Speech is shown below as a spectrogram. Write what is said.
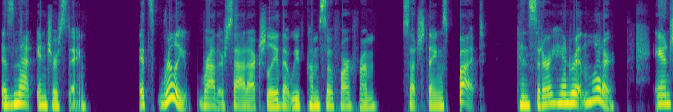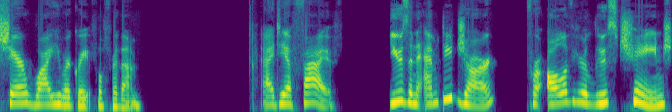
Isn't that interesting? It's really rather sad, actually, that we've come so far from such things, but consider a handwritten letter and share why you are grateful for them. Idea five use an empty jar for all of your loose change.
